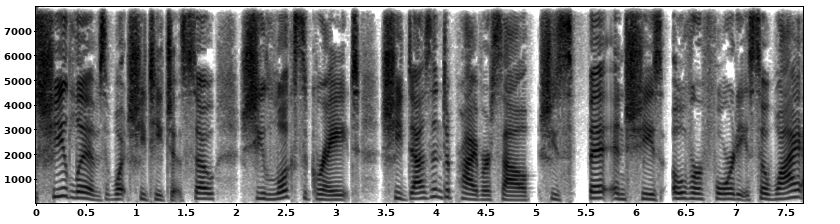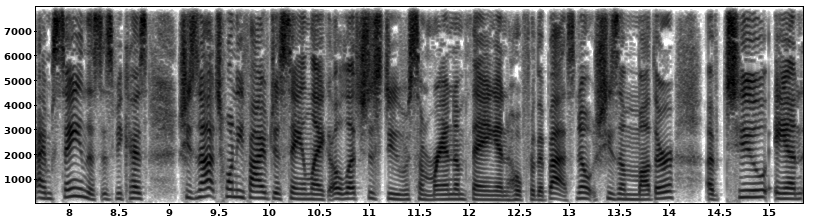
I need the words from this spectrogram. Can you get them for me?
she lives what she teaches. So she looks great. She doesn't deprive herself. She's fit and she's over 40. So why I'm saying this is because she's not 25 just saying like, "Oh, let's just do some random thing and hope for the best." No, she's a mother of two and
